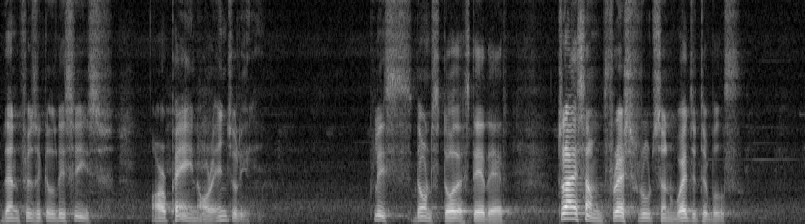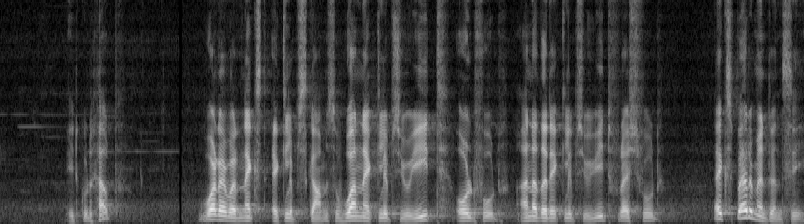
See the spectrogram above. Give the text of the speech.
than physical disease or pain or injury. Please don't stay there. Try some fresh fruits and vegetables. It could help. Whatever next eclipse comes, one eclipse you eat old food, another eclipse you eat fresh food, experiment and see.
